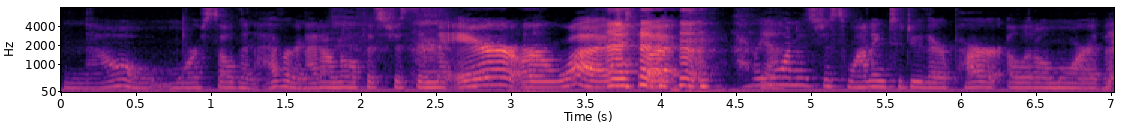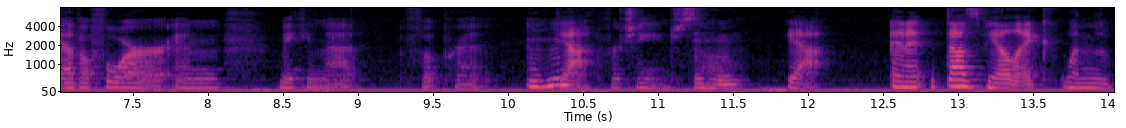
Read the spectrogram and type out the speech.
now more so than ever. And I don't know if it's just in the air or what, but everyone is just wanting to do their part a little more than before and making that footprint mm-hmm. Yeah. for change. So mm-hmm. Yeah. And it does feel like when the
